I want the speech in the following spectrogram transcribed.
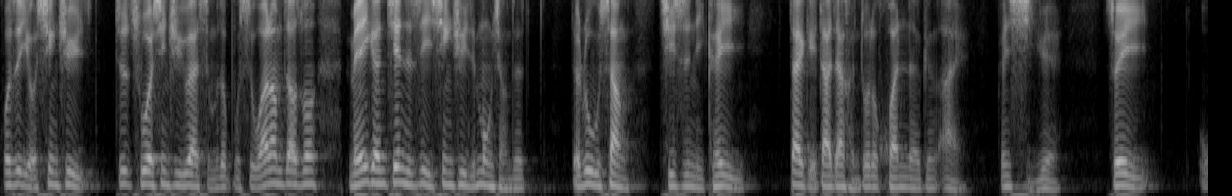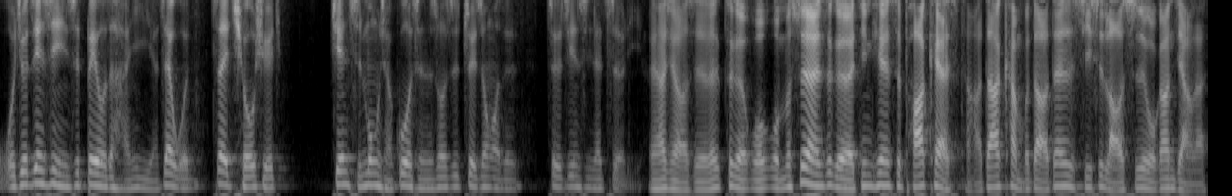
或是有兴趣就是除了兴趣以外什么都不是。我要让他们知道说，每一个人坚持自己兴趣的梦想的的路上，其实你可以带给大家很多的欢乐、跟爱、跟喜悦。所以我觉得这件事情是背后的含义啊，在我在求学坚持梦想过程的时候，是最重要的这个件事情在这里。哎，阿全老师，这个我我们虽然这个今天是 podcast 啊，大家看不到，但是其实老师我刚刚讲了。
